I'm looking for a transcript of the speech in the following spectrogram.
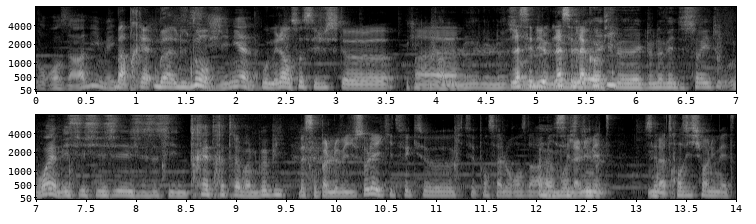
Laurence d'Arabie, mec. Bah après, bah le- c'est non. génial. Oui, mais là en soi, c'est juste. euh, Enfin, euh, le- le- le- là, c'est de la avec copie. Avec le lever du soleil et tout. Ouais, mais c'est- une très très très bonne copie. bah, c'est pas le lever du soleil qui te fait, qui te fait penser à Laurence d'Arabie, Ah, c'est c'était- l'allumette. C'est la transition allumette.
